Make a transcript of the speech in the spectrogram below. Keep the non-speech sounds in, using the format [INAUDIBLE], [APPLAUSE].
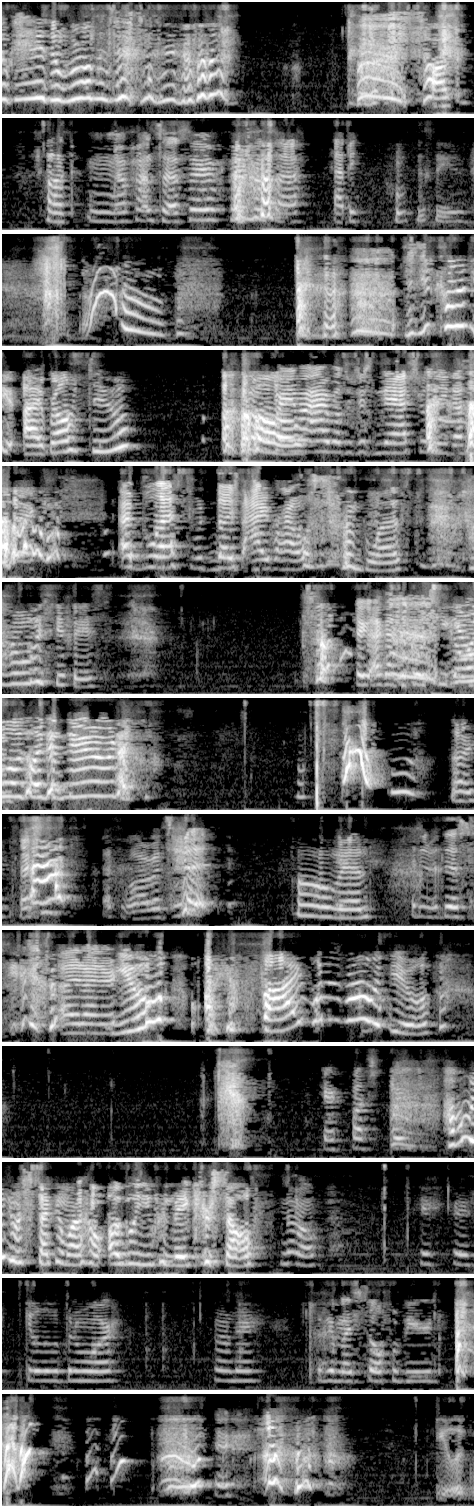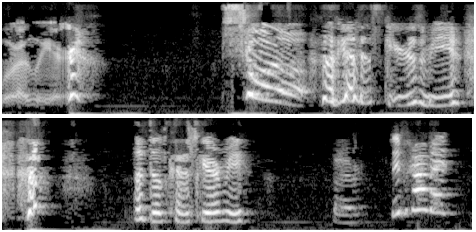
it's okay, the world is... [LAUGHS] Talk. Talk. Mm, no, I'm [LAUGHS] happy. Hope to see you. Did you color your eyebrows too? Oh, oh my eyebrows are just naturally nothing. [LAUGHS] I'm blessed with nice eyebrows. I'm blessed. How was your face? I got the goatee going. You look like a nude. Sorry. That's, that's warm. That's it. Oh man. I did it with this eyeliner. [LAUGHS] You? Are you five? What is wrong with you? Here, watch. Here. How about we do a second one on how ugly you can make yourself? No. Here, here. Get a little bit more on there. I'll give myself a beard. [LAUGHS] There. you look more uglier. Shut up! Look at it scares me. [LAUGHS] that does kind of scare me. Whatever. Leave a comment.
